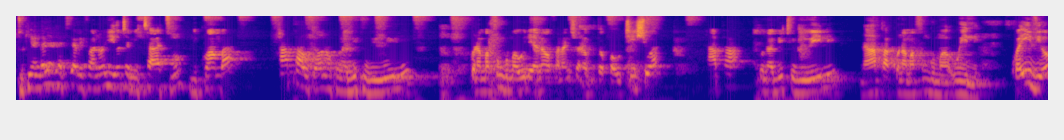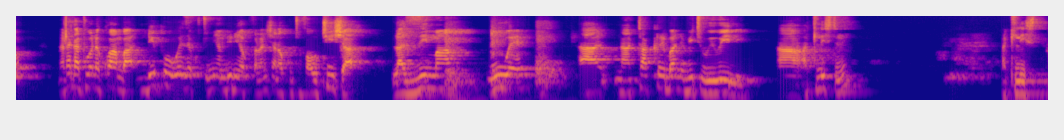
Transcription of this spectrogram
Tukiangalia katika mifano hii yote mitatu ni kwamba hapa utaona kuna vitu viwili, kuna mafungu mawili yanayofananishwa na kutofautishwa. Hapa kuna vitu viwili na hapa kuna mafungu mawili. Kwa hivyo nataka tuone kwamba ndipo uweze kutumia mbinu ya kufananisha na kutofautisha, lazima uwe uh, na takriban vitu viwili. Uh, at least ni? At least.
